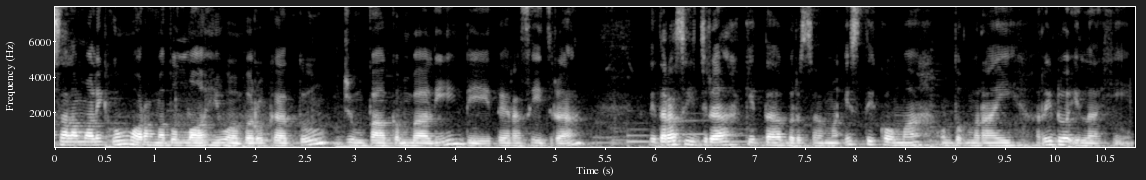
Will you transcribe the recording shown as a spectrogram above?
Assalamualaikum warahmatullahi wabarakatuh. Jumpa kembali di Teras Hijrah. Di Teras Hijrah kita bersama istiqomah untuk meraih ridho ilahi.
